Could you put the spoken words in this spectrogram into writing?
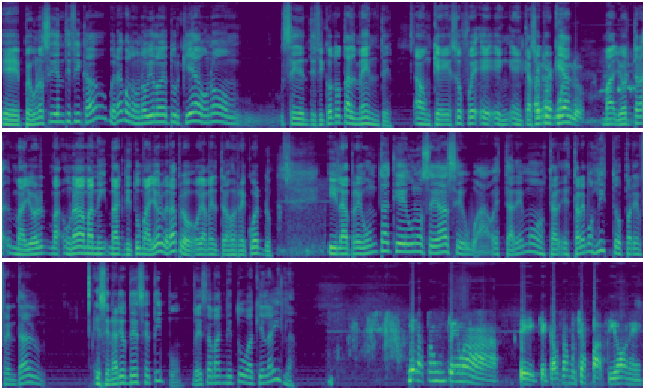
Eh, pues uno se identificado, ¿verdad? Cuando uno vio lo de Turquía, uno se identificó totalmente. Aunque eso fue, eh, en, en el caso de Turquía, mayor, mayor ma- una magni- magnitud mayor, ¿verdad? Pero obviamente trajo recuerdo. Y la pregunta que uno se hace, wow, ¿estaremos, estar- estaremos listos para enfrentar escenarios de ese tipo, de esa magnitud aquí en la isla? Mira, esto es un tema eh, que causa muchas pasiones,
